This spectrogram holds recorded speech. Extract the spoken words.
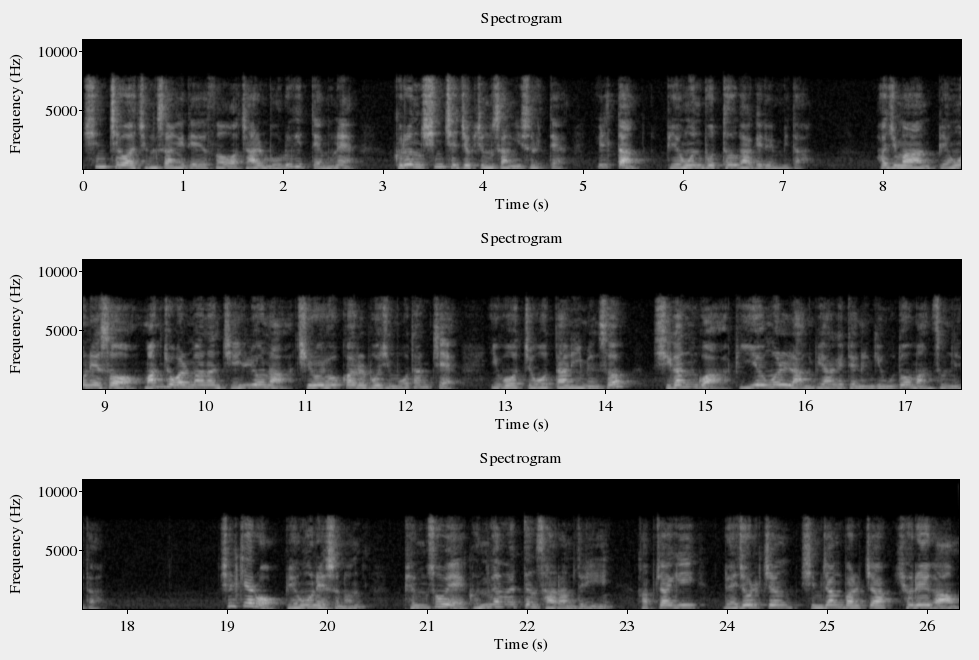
신체와 증상에 대해서 잘 모르기 때문에 그런 신체적 증상이 있을 때 일단 병원부터 가게 됩니다. 하지만 병원에서 만족할 만한 진료나 치료 효과를 보지 못한 채 이곳저곳 다니면서 시간과 비용을 낭비하게 되는 경우도 많습니다. 실제로 병원에서는 평소에 건강했던 사람들이 갑자기 뇌졸중, 심장발작, 혈액암,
